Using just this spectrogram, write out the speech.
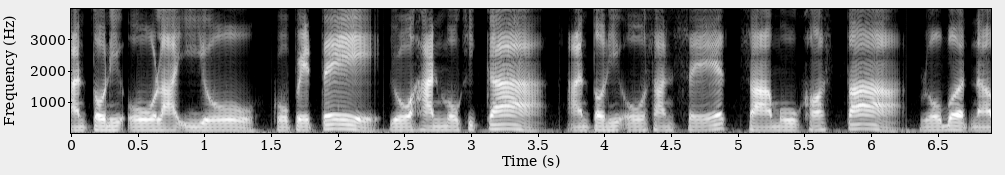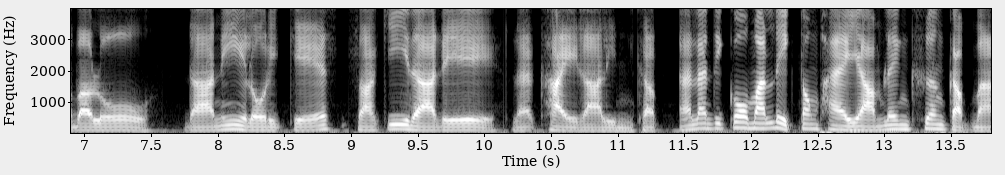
อันโตนิโอ ลาอิโย โกเปเต้ โยฮันโมคิก้า อันโตนิโอซานเซส ซามู คอสตา โรเบิร์ต นาบาโล ดานี่โรดิเกส ซากิดาเด และไคลาลินครับแอตแลนติโกมาดริดต้องพยายามเร่งเครื่องกลับมา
